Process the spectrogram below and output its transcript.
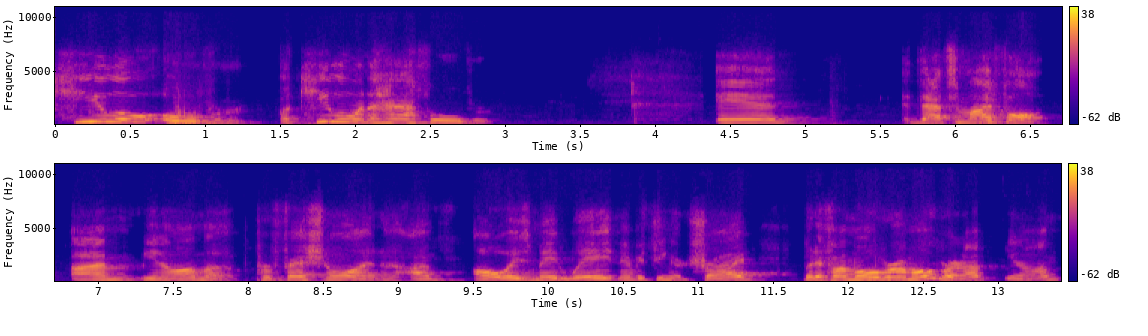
kilo over, a kilo and a half over. And that's my fault. I'm, you know, I'm a professional and I've always made weight and everything or tried. But if I'm over, I'm over. And I'm, you know, I'm,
